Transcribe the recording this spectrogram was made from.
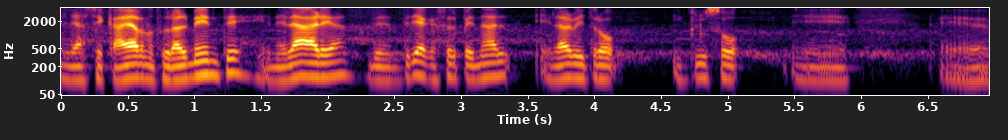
le hace caer naturalmente en el área, tendría que ser penal, el árbitro incluso eh, eh,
